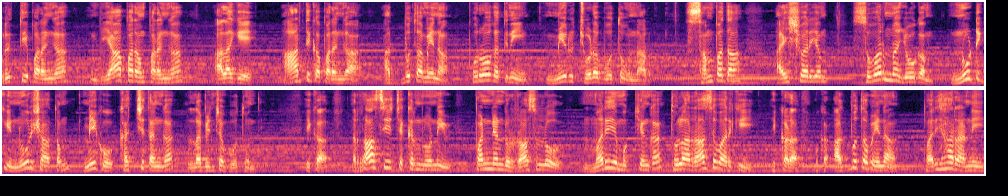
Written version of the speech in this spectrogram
వృత్తిపరంగా వ్యాపారం పరంగా అలాగే ఆర్థిక పరంగా అద్భుతమైన పురోగతిని మీరు చూడబోతూ ఉన్నారు. సంపద ఐశ్వర్యం సువర్ణ యోగం నూటికి నూరు శాతం మీకు ఖచ్చితంగా లభించబోతుంది. ఇక రాశి చక్రంలోని పన్నెండు రాసుల్లో మరీ ముఖ్యంగా తుల రాశి వారికి ఇక్కడ ఒక అద్భుతమైన పరిహారాన్ని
